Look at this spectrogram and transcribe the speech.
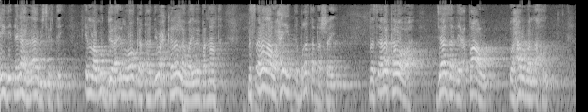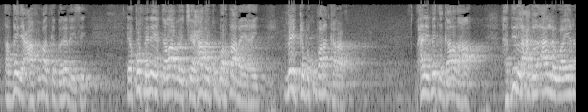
aydii dhagaha laabi jirtay in lagu dira in loo gato haddii wax kala la waayo way banaanta masaladaa waxay maanta dhashay masalo kale oo ah jaaza alicطaau wa xaruma alakdu ardaydii caafimaadka baranaysay ee qof inay qalaamay jeexaan ay ku bartaan ay ahayd meydka ma ku baran karaan waxaa lii meydka gaalada haa haddii lacag la'aan la waayana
